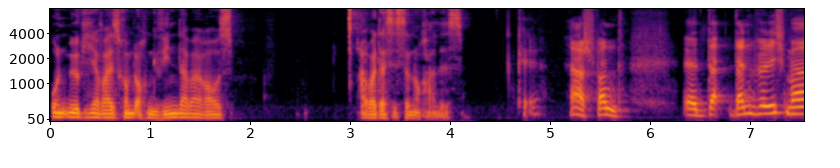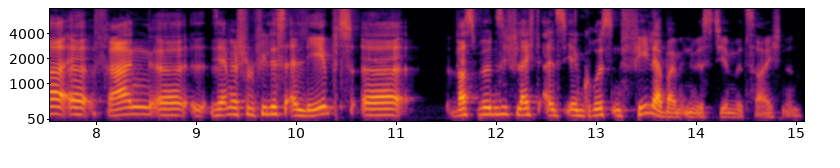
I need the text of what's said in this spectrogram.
und möglicherweise kommt auch ein Gewinn dabei raus. Aber das ist dann auch alles. Okay, ja, spannend. Äh, da, dann würde ich mal äh, fragen, äh, Sie haben ja schon vieles erlebt. Äh, was würden Sie vielleicht als Ihren größten Fehler beim Investieren bezeichnen?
